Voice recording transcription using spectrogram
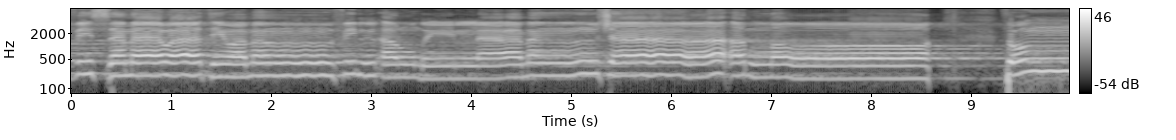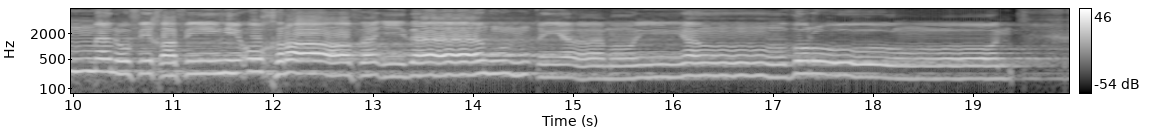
في السماوات ومن في الأرض إلا من شاء الله. ثم نفخ فيه أخرى فإذا هم قيام ينظرون.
